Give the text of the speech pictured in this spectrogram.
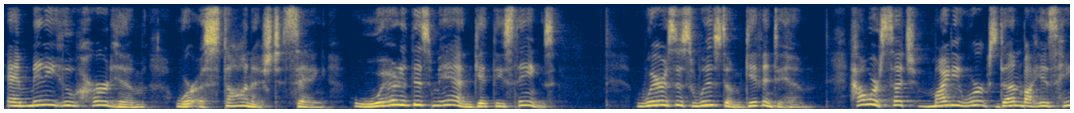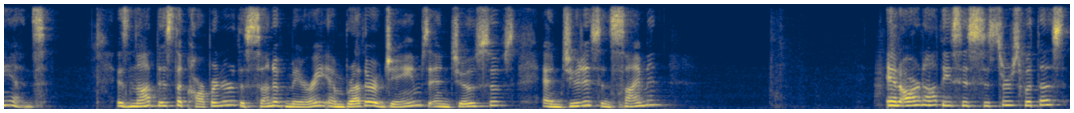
and many who heard him were astonished, saying, Where did this man get these things? Where is this wisdom given to him? How are such mighty works done by his hands? Is not this the carpenter, the son of Mary, and brother of James, and Joses, and Judas, and Simon? And are not these his sisters with us?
